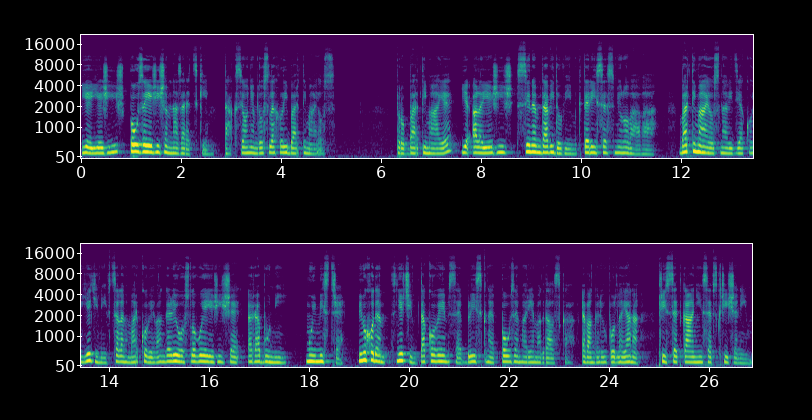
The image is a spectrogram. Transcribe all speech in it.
je Ježíš pouze Ježíšem Nazareckým, tak se o něm doslechlý Bartimajos. Pro Bartimáje je ale Ježíš synem Davidovým, který se smilovává. Bartimájos navíc jako jediný v celém Markově evangeliu oslovuje Ježíše rabuní, můj mistře. Mimochodem, s něčím takovým se blízkne pouze Marie Magdalská v Evangeliu podle Jana při setkání se vzkříšeným.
